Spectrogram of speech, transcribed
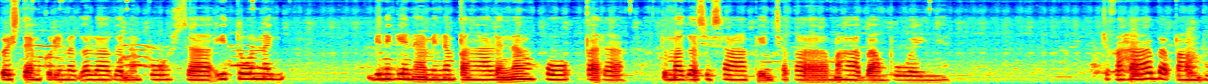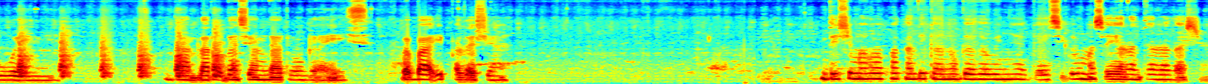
first time ko rin mag-alaga ng pusa. Ito, nag, binigyan namin ng pangalan ng Hope para tumagal siya sa akin tsaka mahaba ang buhay niya. Tsaka haba pang buhay niya. Laro lang siyang laro guys. Babae pala siya. Hindi siya mapapakali kung gagawin niya guys. Siguro masaya lang talaga siya.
